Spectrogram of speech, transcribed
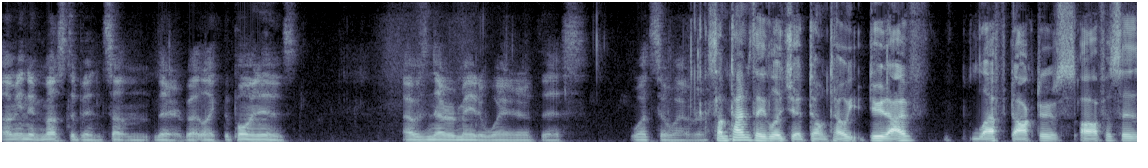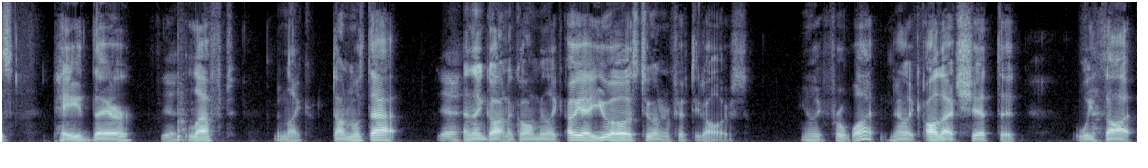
I mean, it must have been something there, but like the point is, I was never made aware of this whatsoever. Sometimes they legit don't tell you, dude. I've left doctors' offices, paid there, Yeah, left, been like done with that, yeah. and then gotten a call and be like, "Oh yeah, you owe us two hundred fifty dollars." You're like, "For what?" And they're like, "All that shit that we thought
